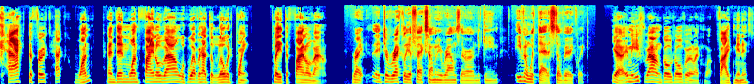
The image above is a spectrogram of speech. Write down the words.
cast the first hex once, and then one final round with whoever had the lowest point played the final round. Right. It directly affects how many rounds there are in the game. Even with that, it's still very quick. Yeah, I mean, each round goes over in like, what, five minutes?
